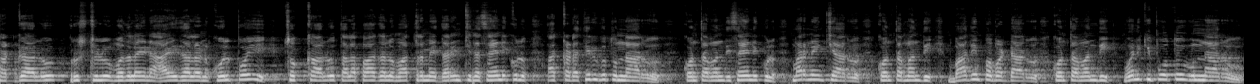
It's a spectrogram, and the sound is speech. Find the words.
ఖడ్గాలు రుష్టులు మొదలైన ఆయుధాలను కోల్పోయి చొక్కాలు తలపాగలు మాత్రమే ధరించిన సైనికులు అక్కడ తిరుగుతున్నారు. కొంతమంది సైనికులు మరణించారు. కొంతమంది బాధింపబడ్డారు. కొంతమంది వణికిపోతూ ఉన్నారు.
